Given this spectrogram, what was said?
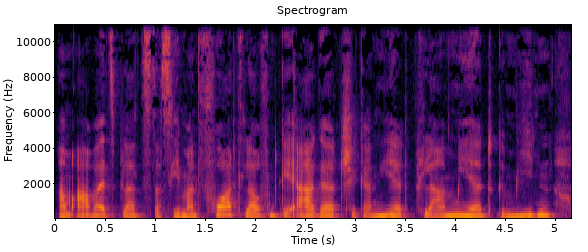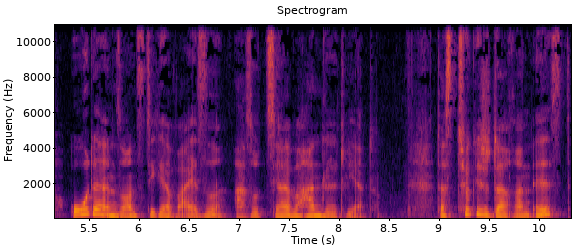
am Arbeitsplatz, dass jemand fortlaufend geärgert, schikaniert, blamiert, gemieden oder in sonstiger Weise asozial behandelt wird. Das Tückische daran ist,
